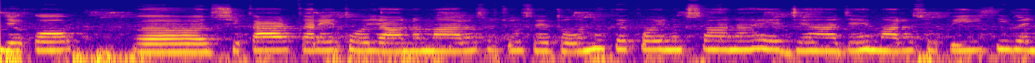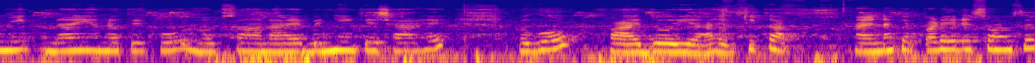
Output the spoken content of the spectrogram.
जेको शिकार करे थो या उन माँ चूसे थो, उनखे कोई नुक़सानु आहे? जहाँ जंहिं माँ पी थी वञे, न ई उनखे को नुक़सानु खे छा आहे? रुॻो फ़ाइदो ई आहे पढ़े ॾिसूंसि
